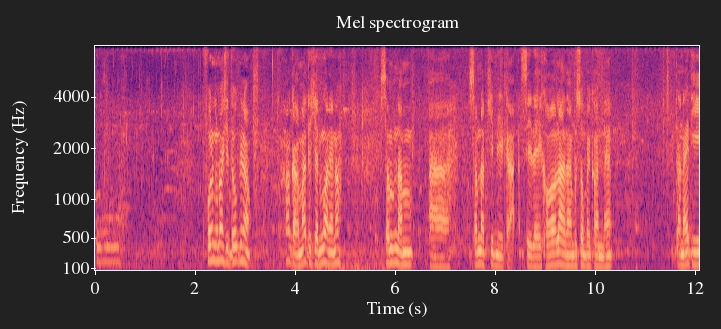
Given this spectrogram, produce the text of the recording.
โอ้ ฝนกำลังสิตกพี่น้องเฮากลับมาต่เขียนงวดเลยเนาะสำหรับอ่าสำหรับคลิปนี้กะสิได้ขอลาทานผู้ชมไปก่อนนะตอนไหนที่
